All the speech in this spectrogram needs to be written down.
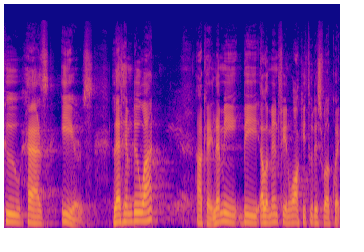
who has ears, let him do what? Okay, let me be elementary and walk you through this real quick.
